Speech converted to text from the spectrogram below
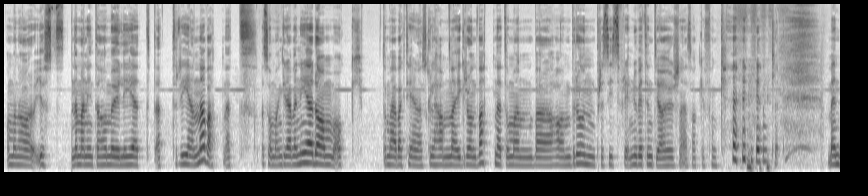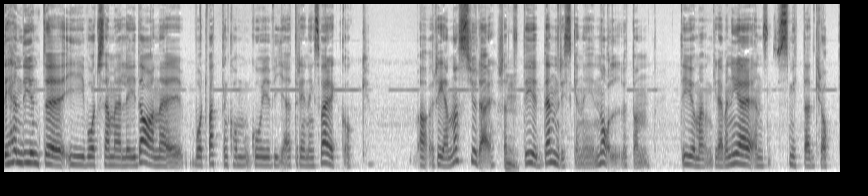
Om man har just när man inte har möjlighet att rena vattnet. Alltså om man gräver ner dem och de här bakterierna skulle hamna i grundvattnet och man bara har en brunn precis för det. Nu vet inte jag hur sådana här saker funkar egentligen. Men det händer ju inte i vårt samhälle idag när vårt vatten kom, går ju via ett reningsverk och ja, renas ju där. Så mm. det, den risken är noll. Utan det är ju om man gräver ner en smittad kropp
